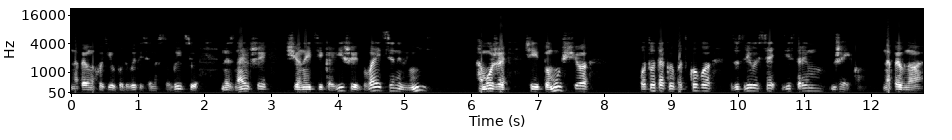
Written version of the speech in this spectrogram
Напевно, хотів подивитися на столицю, не знаючи, що найцікавіше відбувається не в ній. А може, чи й тому, що ото так випадково зустрілися зі старим Джейком. Напевно,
